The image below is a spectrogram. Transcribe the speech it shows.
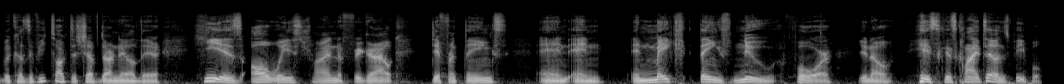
because if you talk to Chef Darnell there, he is always trying to figure out different things and and and make things new for you know his his clientele, his people.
